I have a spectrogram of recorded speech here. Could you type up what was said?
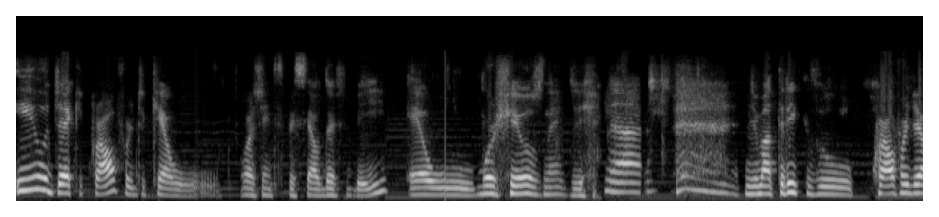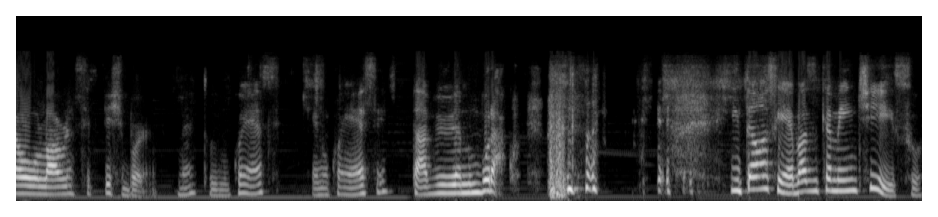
e o Jack Crawford, que é o, o agente especial do FBI, é o Morpheus, né, de, Ah, de Matrix. O Crawford é o Lawrence Fishburne, né, todo mundo conhece. Quem não conhece, tá vivendo um buraco. então, assim, é basicamente isso.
